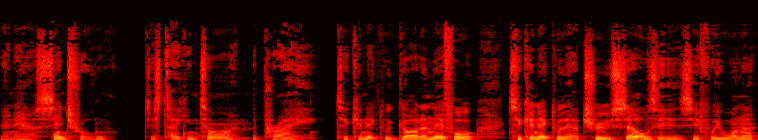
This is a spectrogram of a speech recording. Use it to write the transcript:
and how central just taking time to pray, to connect with God, and therefore to connect with our true selves is if we want to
